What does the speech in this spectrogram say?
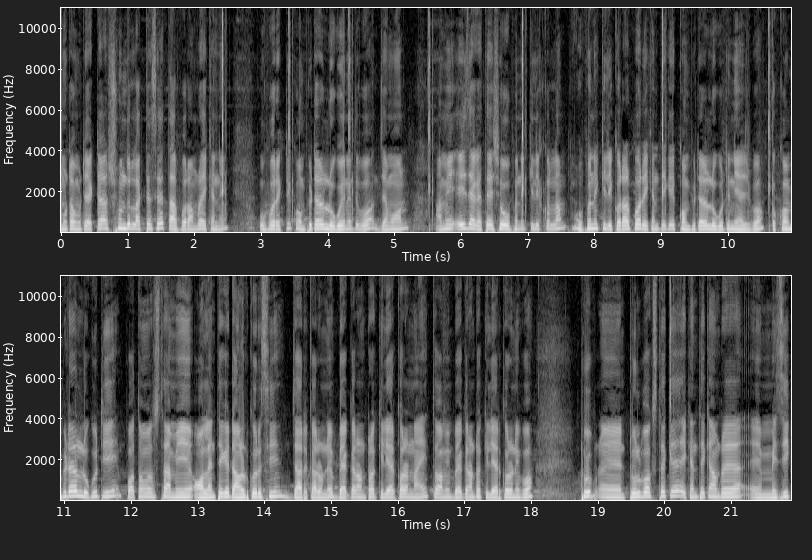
মোটামুটি একটা সুন্দর লাগতেছে। তারপর আমরা এখানে উপর একটি কম্পিউটারের লোগো এনে দেবো। যেমন আমি এই জায়গাতে এসে ওপেনে ক্লিক করলাম। ওপেনে ক্লিক করার পর এখান থেকে কম্পিউটারের লোগোটি নিয়ে আসব। তো কম্পিউটারের লোগোটি প্রথম অবস্থায় আমি অনলাইন থেকে ডাউনলোড করেছি, যার কারণে ব্যাকগ্রাউন্ডটা ক্লিয়ার করা নাই। তো আমি ব্যাকগ্রাউন্ডটা ক্লিয়ার করে নিব। টুল বক্স থেকে এখান থেকে আমরা ম্যাজিক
